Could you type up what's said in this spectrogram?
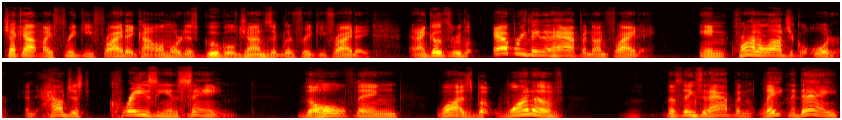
check out my Freaky Friday column or just Google John Ziegler Freaky Friday. And I go through everything that happened on Friday in chronological order and how just crazy insane the whole thing was. But one of the things that happened late in the day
